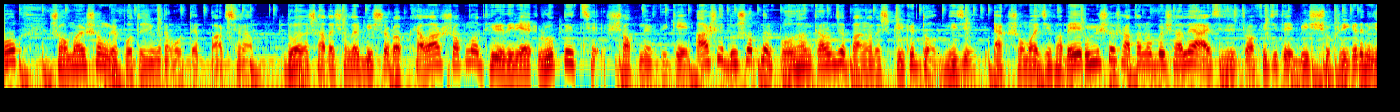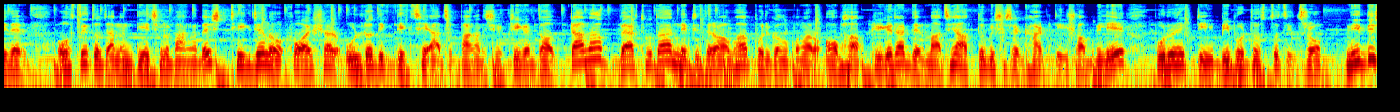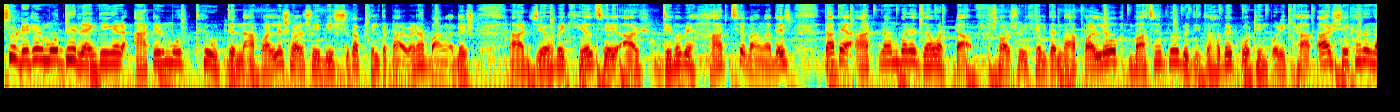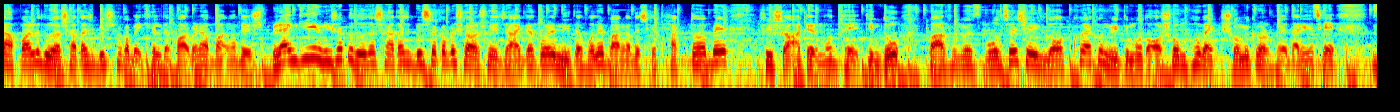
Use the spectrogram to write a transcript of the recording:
সময়ের সঙ্গে প্রতিযোগিতা করতে পারছে না। দু হাজার সাতাশ সালের বিশ্বকাপ খেলার স্বপ্ন ধীরে ধীরে রূপ নিচ্ছে স্বপ্নের দিকে। আর সেই দুঃস্বপ্নের প্রধান কারণ যে বাংলাদেশ ক্রিকেট দল নিজেই। এক সময় যেভাবে উনিশশো সাতানব্বই সালে আইসিসি ট্রফি জিতে বিশ্ব ক্রিকেটে নিজেদের অস্তিত্ব জানান দিয়েছিল বাংলাদেশ, ঠিক যেন পয়সার উল্টো দিক দেখছে আজ বাংলাদেশের ক্রিকেট দল। টানা ব্যর্থতা, নেতৃত্বের অভাব, পরিকল্পনার অভাব, ক্রিকেটারদের মাঝে আত্মবিশ্বাসের ঘাটতি, সব মিলিয়ে পুরো একটি বিপর্যস্ত চিত্র। নির্দিষ্ট ডেটের মধ্যে র্যাঙ্কিং এর আটের মধ্যে উঠতে না পারলে সরাসরি বিশ্বকাপ খেলতে পারবে না বাংলাদেশ। আর যেভাবে খেলছে আর যেভাবে হারছে বাংলাদেশ, তাতে আট নম্বরে যাওয়া টাফ সরাসরি খেলতে না পারলেও বাছাই পর্বে দিতে হবে কঠিন পরীক্ষা। আর সেখানে না পারলে দু বিশ্বকাপে খেলতে পারবে না বাংলাদেশ। র্যাঙ্কিং এর হিসাবে দু বিশ্বকাপে সরাসরি জায়গা করে নিতে হলে বাংলাদেশকে থাকতে হবে শীর্ষ আটের মধ্যে। কিন্তু পারফরমেন্স বলছে সেই লক্ষ্য এখন রীতিমতো অসম্ভব এক সমীকরণ হয়ে দাঁড়িয়েছে।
